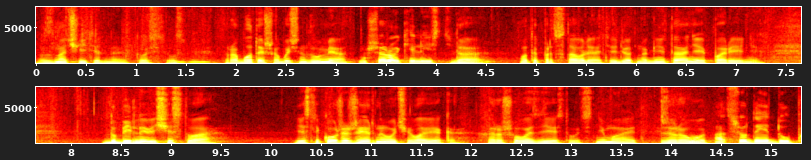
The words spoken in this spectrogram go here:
значительная. То есть ус- работаешь обычно двумя Ну, широкие листья. да, вот и представляете, идет нагнетание и парение. Дубильные вещества, если кожа жирная у человека, хорошо воздействует, снимает жировой. Отсюда и дуб,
